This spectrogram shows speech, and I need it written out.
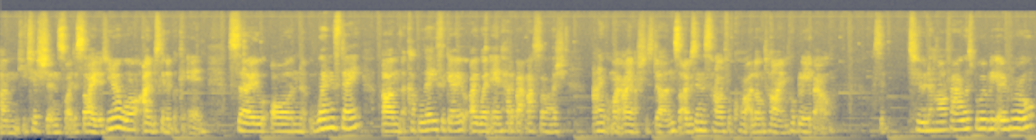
um, beautician. So I decided, you know what, I'm just going to book it in. So on Wednesday, um, a couple days ago, I went in, had a back massage, and got my eyelashes done. So I was in the salon for quite a long time, probably about said two and a half hours probably overall.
